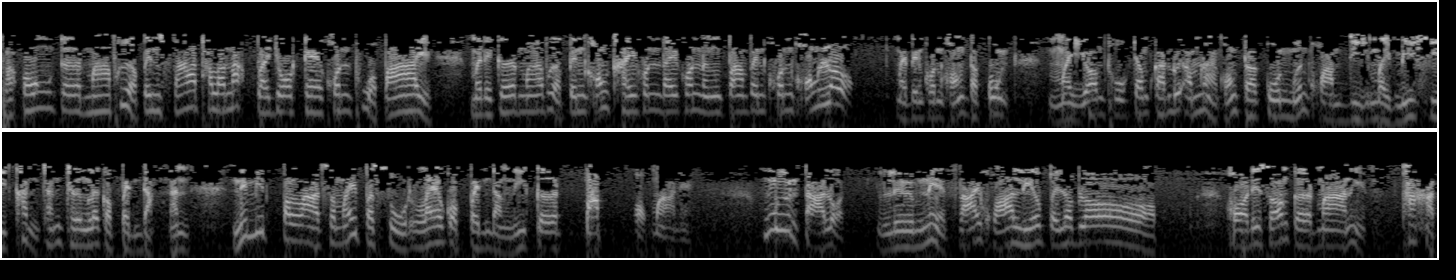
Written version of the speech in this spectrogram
พระองค์เกิดมาเพื่อเป็นสาธารณประโยชน์แก่คนทั่วไป ไม่ได้เกิดมาเพื่อเป็นของใครคนใดคนหนึ่งตามเป็นคนของโลก ไม่เป็นคนของตระกูล ไม่ยอมถูกจำกัดด้วยอำนาจของตระกูลเหมือนความดีไม่มีขีดขั้นชั้นเชิงแล้วก็เป็นดังนั้น นิมิตประหลาดสมัยประสูตรแล้วก็เป็นดังนี้เกิดปั๊บออกมาเนี่ยมื่นตาหลด ลืมเนี่ยซ้ายขวาเลี้ยวไปรอบๆข้อที่สองเกิดมานี่ พหัด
